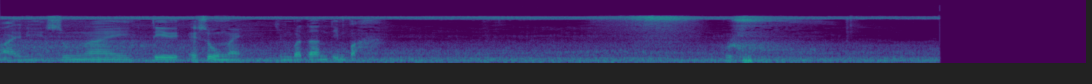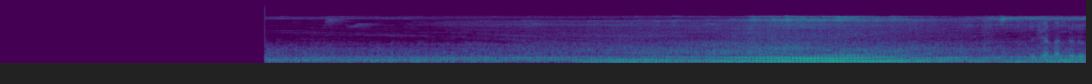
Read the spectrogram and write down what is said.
Nah ini sungai Ti eh sungai. Jembatan Timpah. Uh. kita jalan dulu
